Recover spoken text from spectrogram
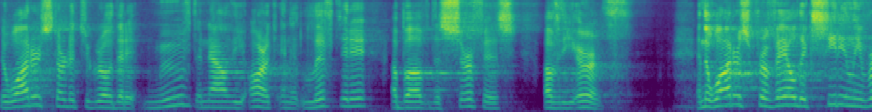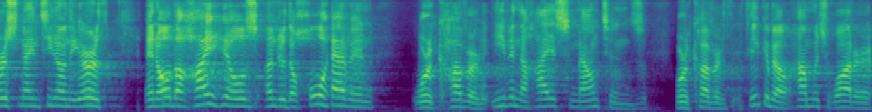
The waters started to grow, that it moved and now the ark, and it lifted it above the surface of the earth. And the waters prevailed exceedingly, verse 19, on the earth, and all the high hills under the whole heaven were covered. Even the highest mountains were covered. Think about how much water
